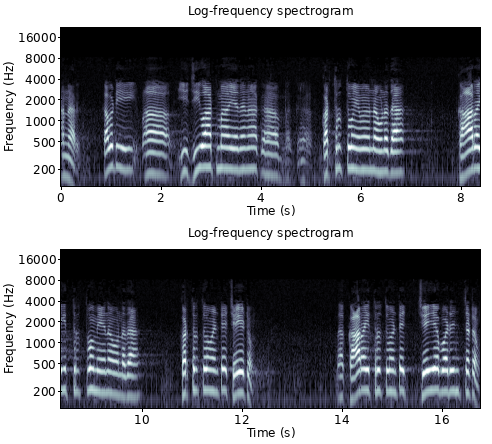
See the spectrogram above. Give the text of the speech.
అన్నారు. కాబట్టి ఈ జీవాత్మ ఏదైనా కర్తృత్వం ఏమైనా ఉన్నదా? కారయితృత్వం ఏమైనా ఉన్నదా? కర్తృత్వం అంటే చేయటం. కారయితృత్వం అంటే చేయబడించటం.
